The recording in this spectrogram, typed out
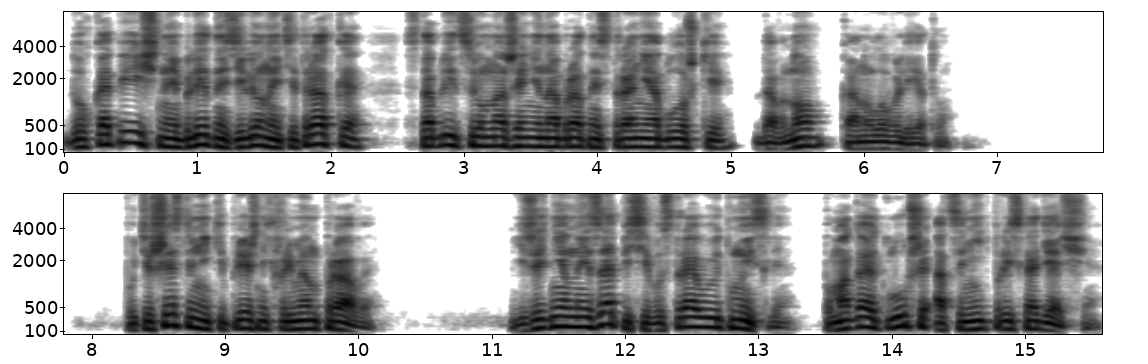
Двухкопеечная бледно-зеленая тетрадка с таблицей умножения на обратной стороне обложки давно канула в лету. Путешественники прежних времен правы. Ежедневные записи выстраивают мысли, помогают лучше оценить происходящее.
